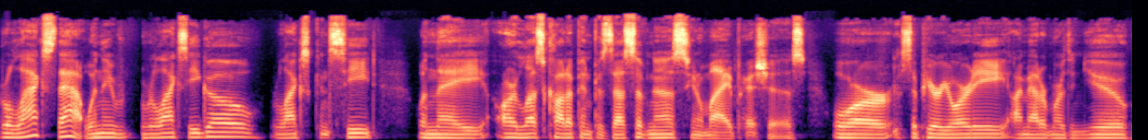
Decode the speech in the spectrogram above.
relax that, when they relax ego, relax conceit, when they are less caught up in possessiveness, you know, my precious, or superiority, I matter more than you,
